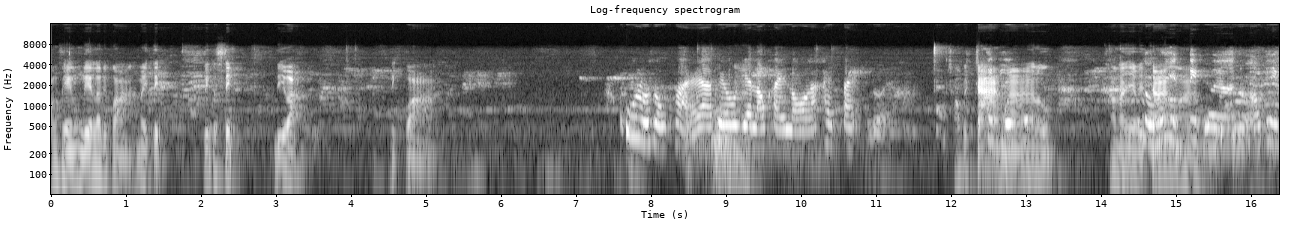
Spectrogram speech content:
ฟังเพลงโรงเรียนเราดีกว่า ไม่ติดลิขสิทธิ์ดีป่ะดีกว่าครูหนูสงสัยอะเพลงโรงเรียนเราใครร้องและใครแต่งเลยอะค่ะเขาไปจ้างมาลูกเขาน่าจะไปหนูจ้าไม่งเห็นมาติดเลยอะหนูเอาเพลง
